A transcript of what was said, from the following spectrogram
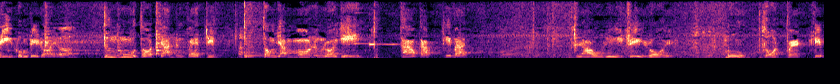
รีคลุมที่ร้อยเออตึงมูตอดจานหนึ่งแปดสิบต้มยำหม้อหนึ่งร้อยยี่เท้ากับกี่บาทเล้าดีที่ร้อยมูตอดแปดสิบ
